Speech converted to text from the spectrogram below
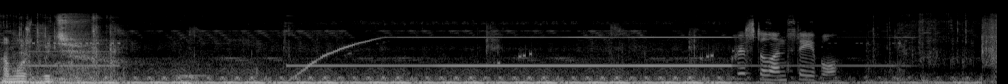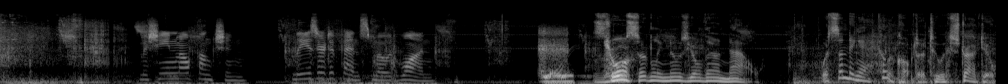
А может быть... unstable. Machine malfunction. Laser defense mode 1. Zor Чё? certainly knows you're there now. We're sending a helicopter to extract you.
